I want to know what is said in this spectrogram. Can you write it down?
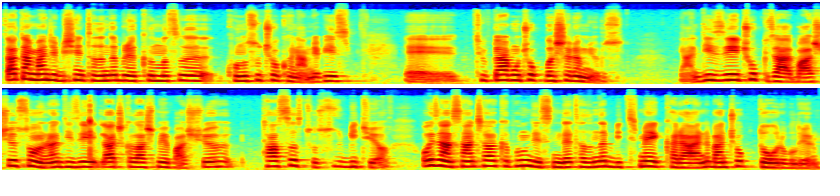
Zaten bence bir şeyin tadında bırakılması konusu çok önemli. Biz e, Türkler bunu çok başaramıyoruz. Yani dizi çok güzel başlıyor sonra dizi laçkalaşmaya başlıyor. Tatsız tuzsuz bitiyor. O yüzden Sen Çal Kapımı dizisinde tadında bitme kararını ben çok doğru buluyorum.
